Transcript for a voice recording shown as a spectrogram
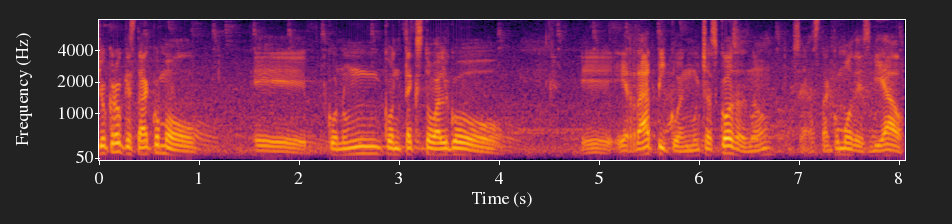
yo creo que está como eh, con un contexto algo eh, errático en muchas cosas, ¿no? O sea, está como desviado.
